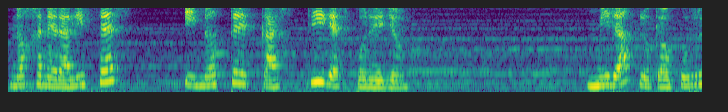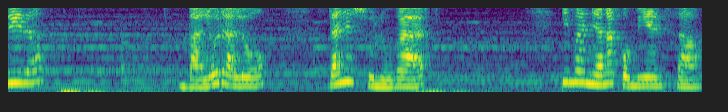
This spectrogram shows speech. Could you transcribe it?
no generalices y no te castigues por ello. Mira lo que ha ocurrido, valóralo, dale su lugar y mañana comienza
